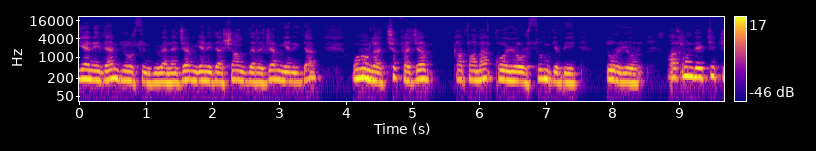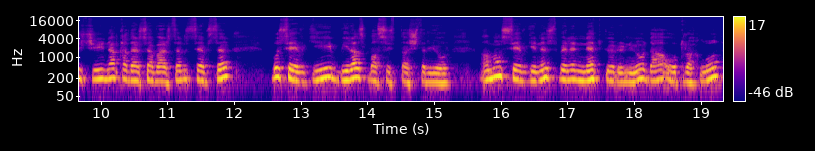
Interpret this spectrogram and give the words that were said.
yeniden diyorsun güveneceğim, yeniden şans vereceğim, yeniden onunla çıkacağım kafana koyuyorsun gibi duruyor. Aklındaki kişiyi ne kadar seversen sevsen bu sevgiyi biraz basitleştiriyor. Ama sevginiz böyle net görünüyor. Daha oturaklı,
